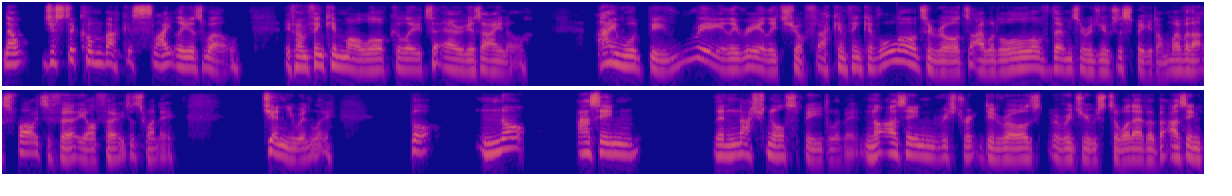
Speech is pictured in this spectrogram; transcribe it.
Now, just to come back slightly as well, if I'm thinking more locally to areas I know, I would be really, really chuffed. I can think of loads of roads I would love them to reduce the speed on, whether that's 40 to 30 or 30 to 20. Genuinely. But not as in the national speed limit, not as in restricted roads are reduced to whatever, but as in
